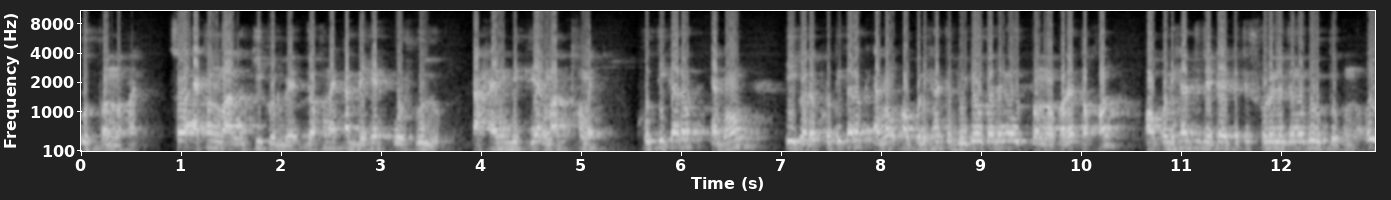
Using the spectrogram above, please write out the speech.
উৎপন্ন হয়। সো এখন কি করবে? যখন একটা দেহের কোষগুলো রাসায়নিক বিক্রিয়ার মাধ্যমে ক্ষতিকারক এবং কি করে? ক্ষতিকারক এবং অপরিহার্য দুইটা উপাদান উৎপন্ন করে, তখন অপরিহার্য যেটা, এটা হচ্ছে শরীরের জন্য গুরুত্বপূর্ণ। ওই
